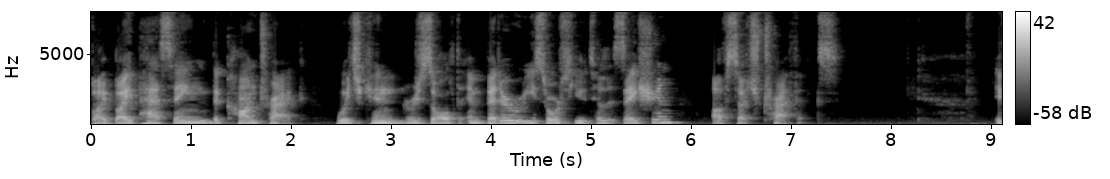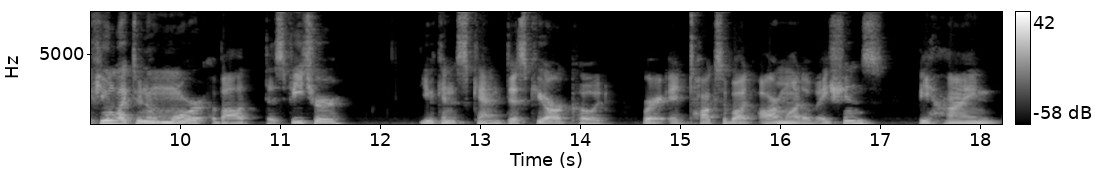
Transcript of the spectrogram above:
by bypassing the conntrack, which can result in better resource utilization of such traffics. If you'd like to know more about this feature, you can scan this QR code where it talks about our motivations behind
